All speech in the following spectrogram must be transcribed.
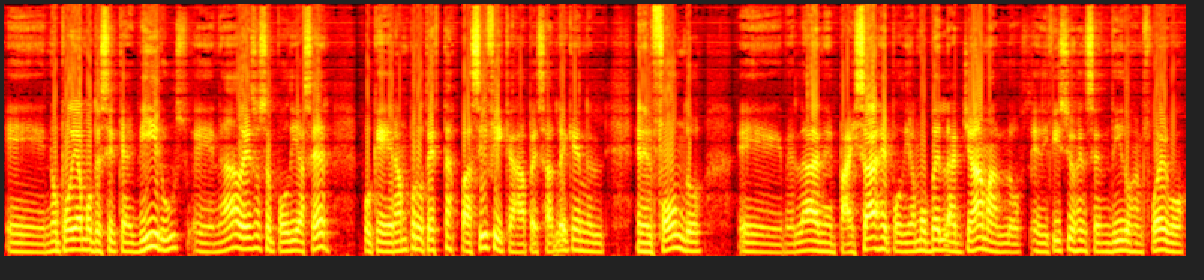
eh, no podíamos decir que hay virus, eh, nada de eso se podía hacer, porque eran protestas pacíficas, a pesar de que en el, en el fondo eh, ¿verdad? En el paisaje podíamos ver las llamas, los edificios encendidos en fuego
